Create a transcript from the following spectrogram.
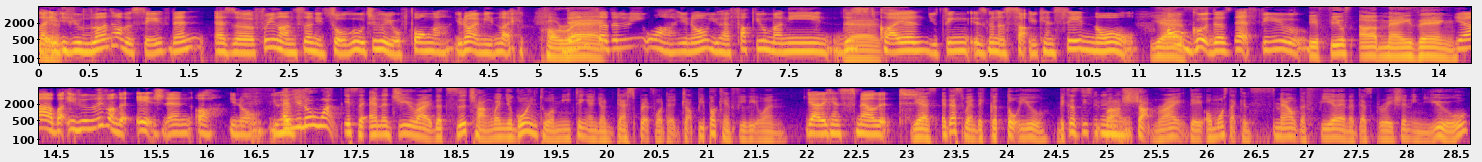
Like if, Yes. if you learn how to save, then as a freelancer 你走路就会有风啊. You know what I mean? Like then Correct. suddenly wow, you know, you have fuck you money. This Yes. client you think is gonna suck. You can say no. How Yes. good does that feel? It feels amazing. Yeah, but if you live on the edge, then oh, you know, you have And you know what? It's the energy, right? The 磁场, when you go into a meeting and you're desperate for that job, people can feel it one. Yeah, they can smell it. Yes, and that's when they ketok you. Because these people Mm. are sharp, right? They almost like can smell the fear and the desperation in you.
